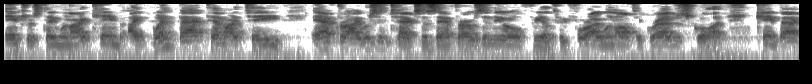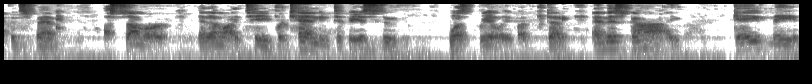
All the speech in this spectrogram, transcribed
interesting when I came. I went back to MIT after I was in Texas, after I was in the oil fields, before I went off to graduate school. I came back and spent a summer at MIT pretending to be a student. Wasn't really, but pretending. And this guy gave me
